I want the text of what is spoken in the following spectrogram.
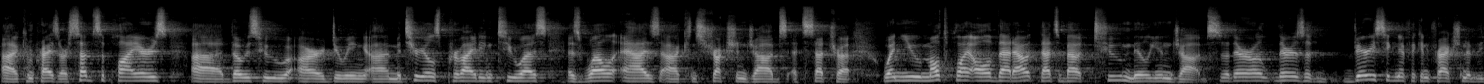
uh, comprise our sub-suppliers, uh, those who are doing uh, materials providing to us, as well as uh, construction jobs, et cetera. When you multiply all of that out, that's about 2 million jobs. So there, are, there is a very significant fraction of the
